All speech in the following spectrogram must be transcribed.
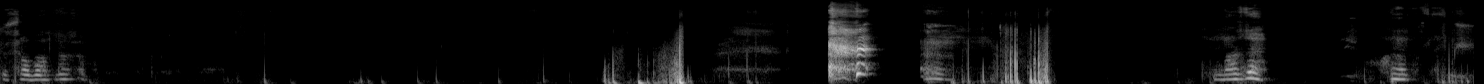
Şu sabah ne zaman? Nerede? Ha buradaymış.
